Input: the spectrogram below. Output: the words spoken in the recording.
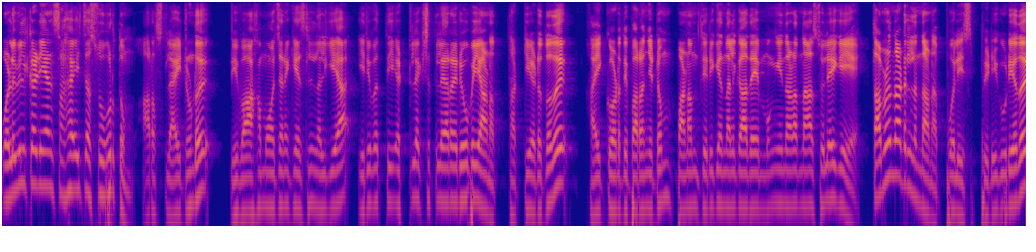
ഒളിവിൽ കഴിയാൻ സഹായിച്ച സുഹൃത്തും അറസ്റ്റിലായിട്ടുണ്ട്. വിവാഹമോചന കേസിൽ നൽകിയ ഇരുപത്തിയെട്ട് ലക്ഷത്തിലേറെ രൂപയാണ് തട്ടിയെടുത്തത്. ഹൈക്കോടതി പറഞ്ഞിട്ടും പണം തിരികെ നൽകാതെ മുങ്ങി നടന്ന സുലേഖയെ തമിഴ്നാട്ടിൽ നിന്നാണ് പോലീസ് പിടികൂടിയത്.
